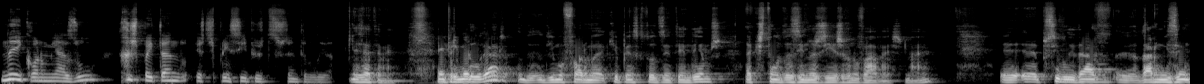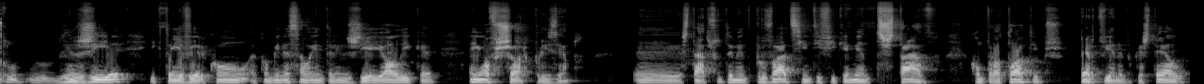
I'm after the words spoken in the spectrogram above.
na economia azul, respeitando estes princípios de sustentabilidade? Exatamente. Em primeiro lugar, de uma forma que eu penso que todos entendemos, a questão das energias renováveis, não é? Eh, a possibilidade de eh, dar um exemplo de energia e que tem a ver com a combinação entre energia eólica em offshore, por exemplo. Eh, está absolutamente provado, cientificamente testado, com protótipos perto de Viana do Castelo,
